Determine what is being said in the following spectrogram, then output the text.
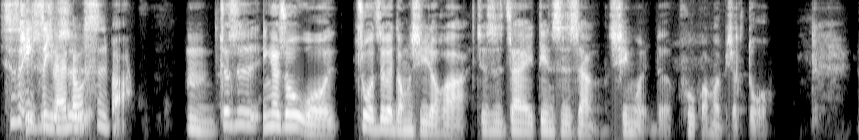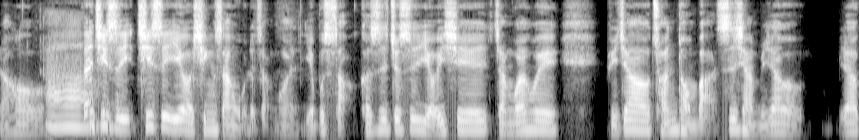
其实一直以来都是吧。嗯，就是应该说，我做这个东西的话，就是在电视上新闻的曝光会比较多。然后，啊，但其实其实也有欣赏我的长官，也不少。可是就是有一些长官会比较传统吧，思想比较比较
